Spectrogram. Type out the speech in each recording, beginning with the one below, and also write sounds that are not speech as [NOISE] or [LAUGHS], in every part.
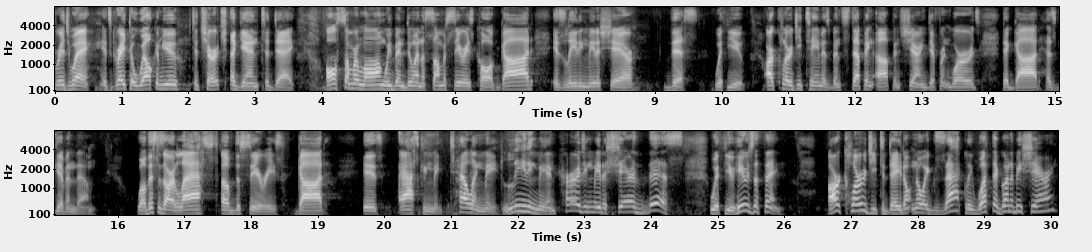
Bridgeway, it's great to welcome you to church again today. All summer long, we've been doing a summer series called God is Leading Me to Share This with You. Our clergy team has been stepping up and sharing different words that God has given them. Well, this is our last of the series. God is asking me, telling me, leading me, encouraging me to share this with you. Here's the thing our clergy today don't know exactly what they're going to be sharing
